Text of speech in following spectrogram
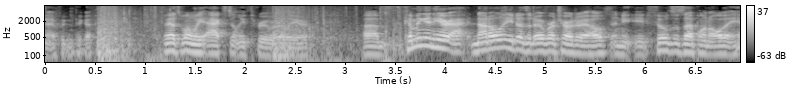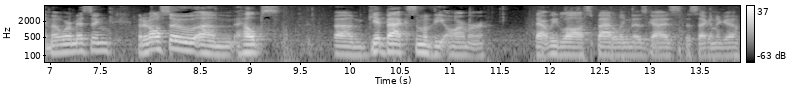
knife we can pick up here. And that's one we accidentally threw earlier. Um, coming in here, not only does it overcharge our health and it fills us up on all the ammo we're missing, but it also um, helps um, get back some of the armor that we lost battling those guys a second ago.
